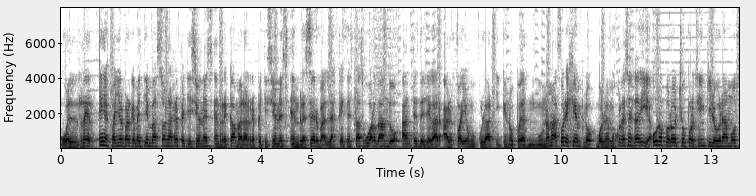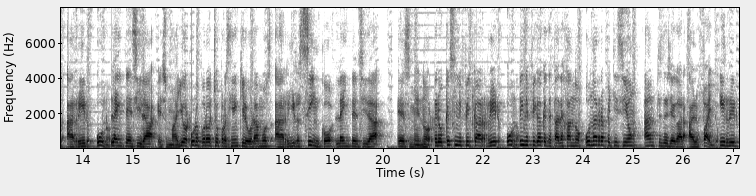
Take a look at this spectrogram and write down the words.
o el RER. En español para que me tiembas son las repeticiones en recámara, repeticiones en reserva, las que te estás guardando antes de llegar al fallo muscular y que no puedas ninguna más. Por ejemplo, volvemos con la sentadilla. 1 por 8 por 100 kilogramos a RIR 1. La intensidad es mayor. 1 por 8 por 100 kilogramos kilogramos a RIR 5, la intensidad es menor. Pero ¿qué significa RIR 1? Significa que te está dejando una repetición antes de llegar al fallo. Y RIR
